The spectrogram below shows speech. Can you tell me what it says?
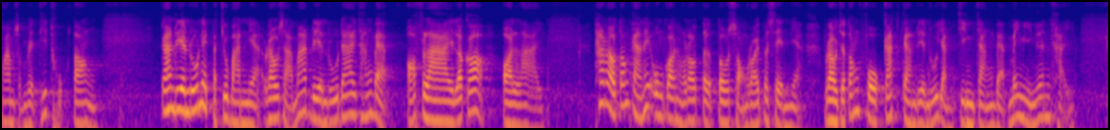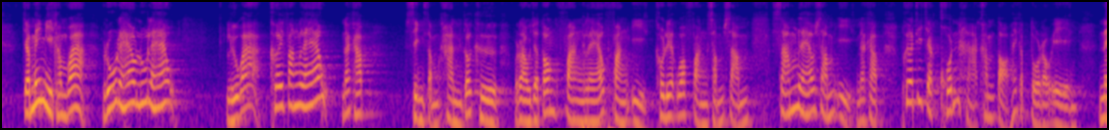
ความสำเร็จที่ถูกต้อง การเรียนรู้ในปัจจุบันเนี่ยเราสามารถเรียนรู้ได้ทั้งแบบออฟไลน์ แล้วก็ออนไลน์ ถ้าเราต้องการให้องค์กรของเราเติบโต 200%เนี่ยเราจะต้องโฟกัสการเรียนรู้อย่างจริงจังแบบไม่มีเงื่อนไข จะไม่มีคำว่ารู้แล้วรู้แล้ว หรือว่าเคยฟังแล้วนะครับ สิ่งสำคัญก็คือเราจะต้องฟังแล้วฟังอีก เขาเรียกว่าฟังซ้ำๆซ้ำแล้วซ้ำอีกนะครับ เพื่อที่จะค้นหาคำตอบให้กับตัวเราเอง ใน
